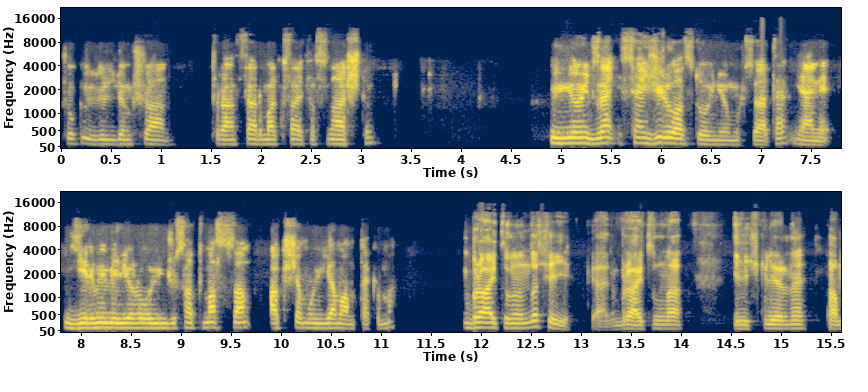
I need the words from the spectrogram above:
Çok üzüldüm şu an. Transfermarkt sayfasını açtım. Ünlü oyuncu Saint Gillois'da oynuyormuş zaten. Yani 20 milyon oyuncu satmazsam akşam uyuyamam takıma. Brighton'ın da şeyi yani Brighton'la ilişkilerine tam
